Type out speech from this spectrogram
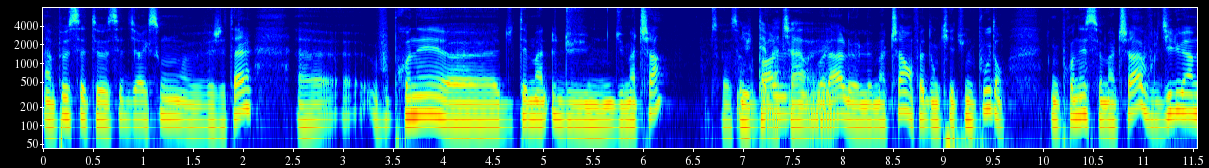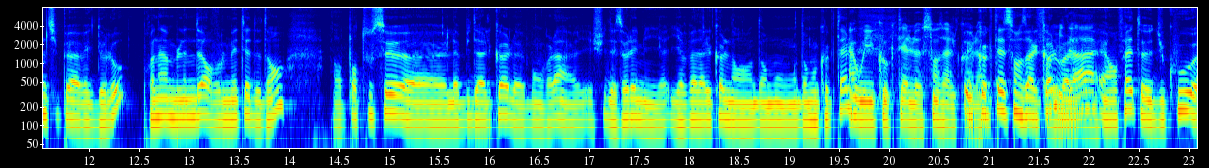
un peu cette, cette direction végétale. vous prenez du, du, du matcha, ça, du thé matcha, Voilà, le, matcha, en fait, donc qui est une poudre. Donc prenez ce matcha, vous le diluez un petit peu avec de l'eau, prenez un blender, vous le mettez dedans. Alors pour tous ceux, euh, l'abus d'alcool, bon voilà, je suis désolé, mais il n'y a, pas d'alcool dans, dans, mon, dans mon cocktail. Ah oui, cocktail sans alcool. Euh, cocktail sans alcool, voilà. Et en fait, euh, du coup,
